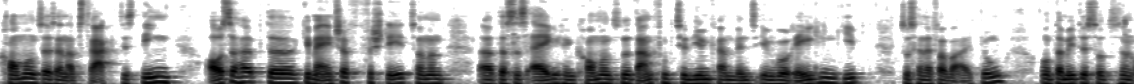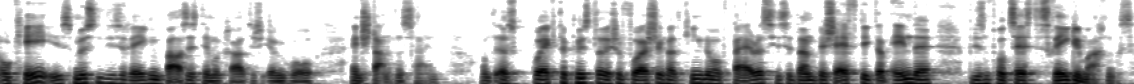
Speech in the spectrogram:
Commons als ein abstraktes Ding außerhalb der Gemeinschaft versteht, sondern äh, dass das eigentlich ein Commons nur dann funktionieren kann, wenn es irgendwo Regeln gibt zu seiner Verwaltung. Und damit es sozusagen okay ist, müssen diese Regeln basisdemokratisch irgendwo entstanden sein. Und das Projekt der künstlerischen Forschung hat Kingdom of Piracy sich dann beschäftigt am Ende mit diesem Prozess des Regelmachens.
